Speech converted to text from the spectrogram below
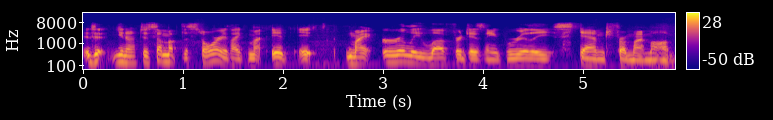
it, you know, to sum up the story, like my it, it my early love for Disney really stemmed from my mom.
